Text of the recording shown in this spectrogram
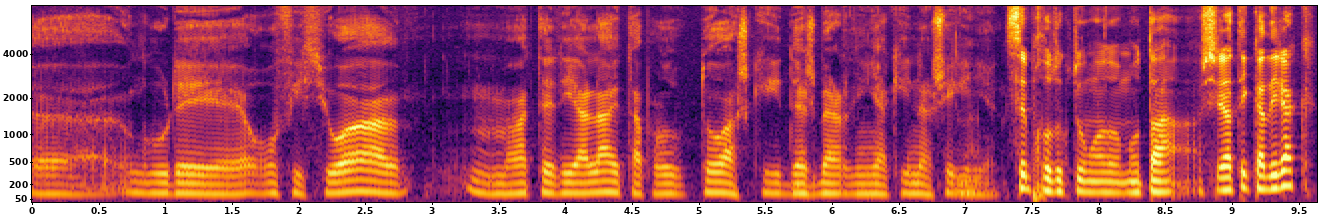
uh, gure ofizioa materiala eta produktu aski desberdinakin hasi ginen. Ze produktu mota asiratik kadirak?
